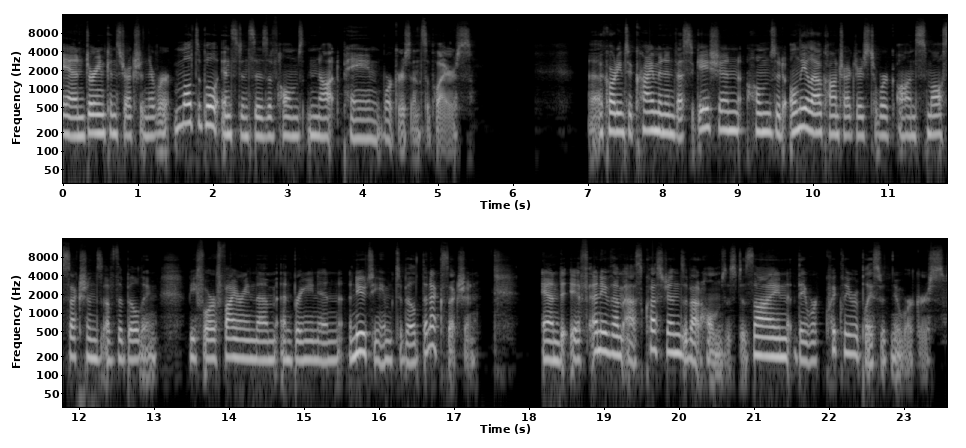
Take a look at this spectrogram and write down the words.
And during construction, there were multiple instances of Holmes not paying workers and suppliers. Uh, according to Crime and Investigation, Holmes would only allow contractors to work on small sections of the building before firing them and bringing in a new team to build the next section. And if any of them asked questions about Holmes's design, they were quickly replaced with new workers.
